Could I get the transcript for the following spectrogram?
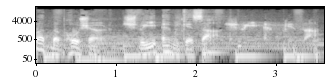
पद्म भूषण श्री एम के साथ। श्री एम के साथ।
